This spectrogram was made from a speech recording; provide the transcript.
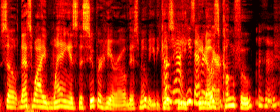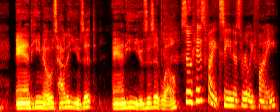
So that's why Wang is the superhero of this movie because Oh, yeah, he, he knows kung fu mm-hmm. and he knows how to use it and he uses it well. So his fight scene is really funny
